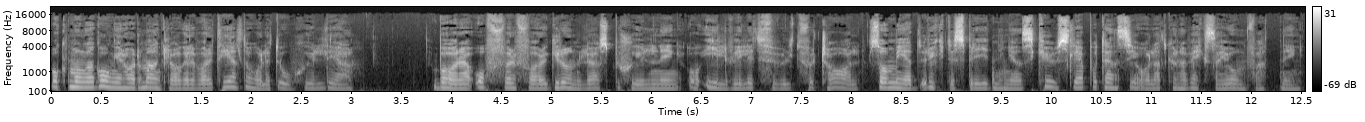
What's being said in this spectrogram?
Och många gånger har de anklagade varit helt och hållet oskyldiga. Bara offer för grundlös beskyllning och illvilligt fult förtal som med ryktespridningens kusliga potential att kunna växa i omfattning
